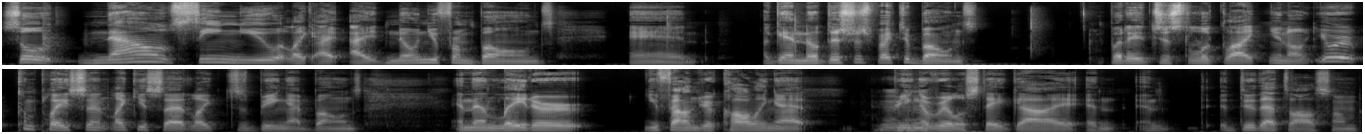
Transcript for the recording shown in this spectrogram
So now seeing you, like I I known you from Bones, and again, no disrespect to Bones, but it just looked like you know you were complacent, like you said, like just being at Bones, and then later you found your calling at being a Mhm. real estate guy, and and dude, that's awesome.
